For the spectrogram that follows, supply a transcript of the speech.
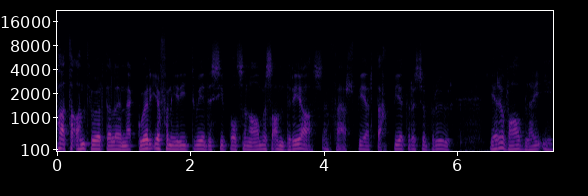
Wat antwoord hulle en ek hoor een van hierdie twee disippels se naam is Andreas in vers 40 Petrus se broer. Here, waar bly u?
